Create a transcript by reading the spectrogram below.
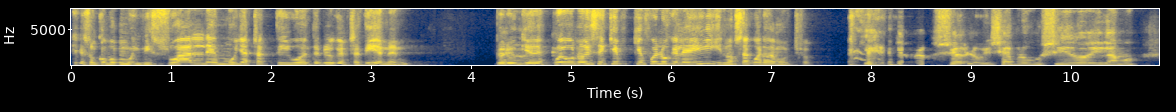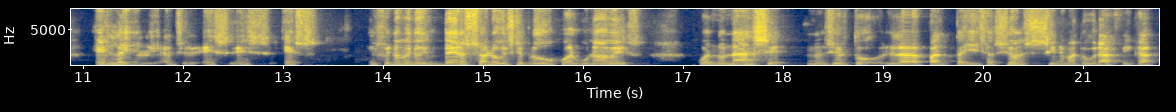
que son como muy visuales, muy atractivos en términos que entretienen, pero que después uno dice, ¿qué, ¿qué, fue lo que leí? Y no se acuerda mucho. lo que se ha producido, digamos, es, la, es, es, es el fenómeno inverso a lo que se produjo alguna vez. Cuando nace ¿no es cierto?, la pantallización cinematográfica,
